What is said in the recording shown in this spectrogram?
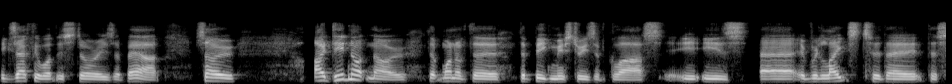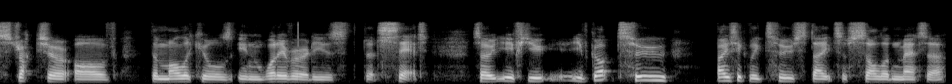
exactly what this story is about. So I did not know that one of the, the big mysteries of glass is uh, it relates to the, the structure of the molecules in whatever it is that's set. So if you you've got two basically two states of solid matter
